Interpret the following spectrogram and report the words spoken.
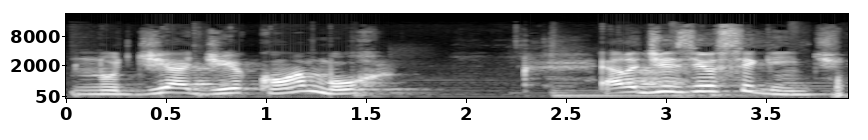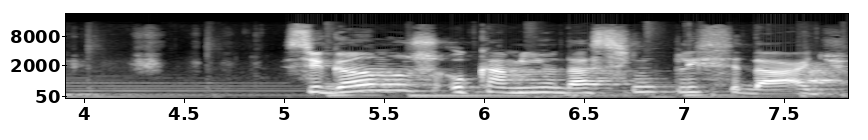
no dia a dia com amor. Ela dizia o seguinte: Sigamos o caminho da simplicidade.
